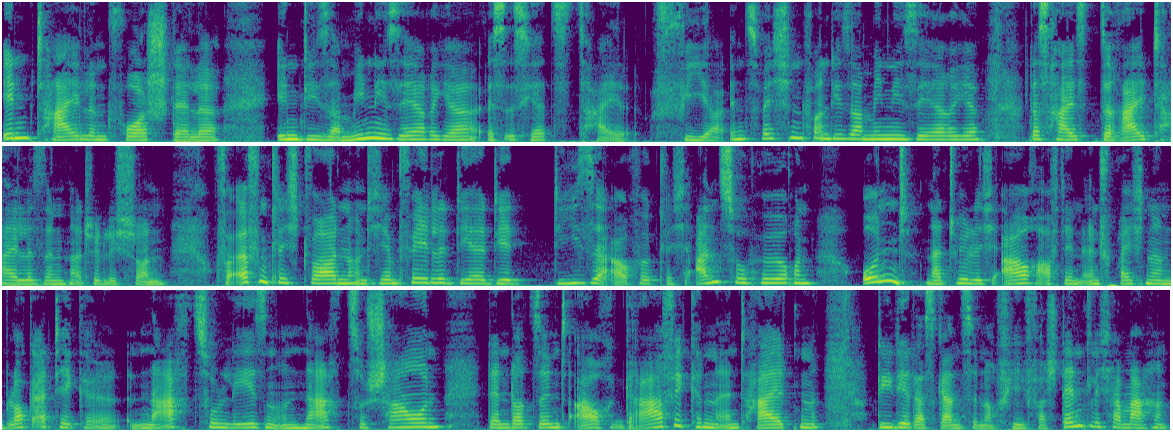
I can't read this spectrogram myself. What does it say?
in Teilen vorstelle in dieser Miniserie. Es ist jetzt Teil 4 inzwischen von dieser Miniserie. Das heißt, drei Teile sind natürlich schon veröffentlicht worden und ich empfehle dir, dir diese auch wirklich anzuhören und natürlich auch auf den entsprechenden Blogartikel nachzulesen und nachzuschauen, denn dort sind auch Grafiken enthalten, die dir das Ganze noch viel verständlicher machen.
